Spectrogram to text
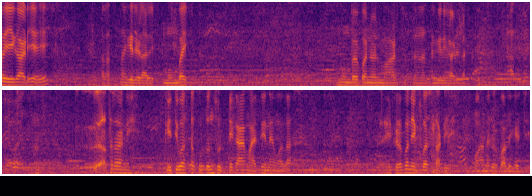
ही गाडी आहे. रत्नागिरी डायरेक्ट मुंबई. मुंबई पनवेल महाड सुटल्या रत्नागिरी गाडी लागते. रात्राणी. किती वाजता कुठून सुटते काय माहिती नाही मला. इकडं पण एक बस लागली महानगरपालिकेची.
